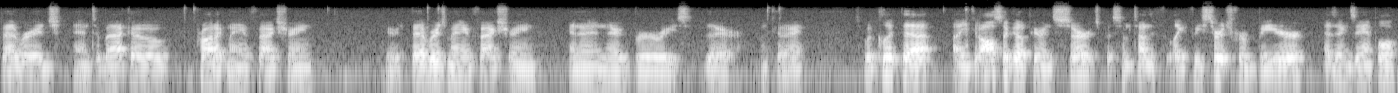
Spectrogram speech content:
beverage and tobacco product manufacturing. Here's beverage manufacturing and then there's breweries there. Okay, so we click that. Uh, you can also go up here and search, but sometimes, if, like if we search for beer as an example,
